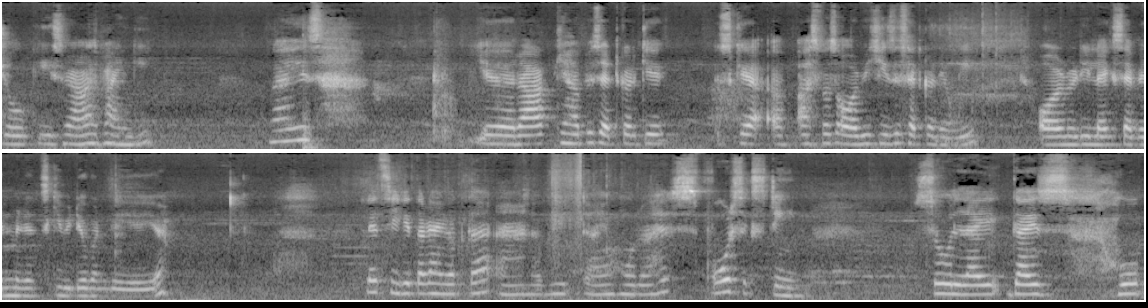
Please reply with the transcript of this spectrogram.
जो कि इसमें आ पाएँगी गाइस ये राख यहाँ पे सेट करके इसके आसपास और भी चीज़ें सेट करनी होंगी। ऑलरेडी लाइक सेवन मिनट्स की वीडियो बन गई है ये। लेट्स सी कितना टाइम लगता है। एंड अभी टाइम हो रहा है four sixteen so like guys hope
